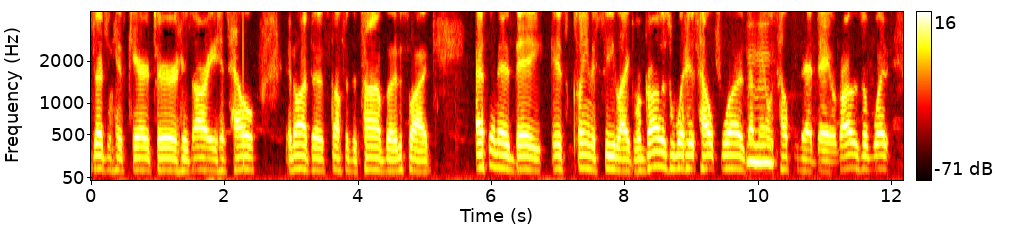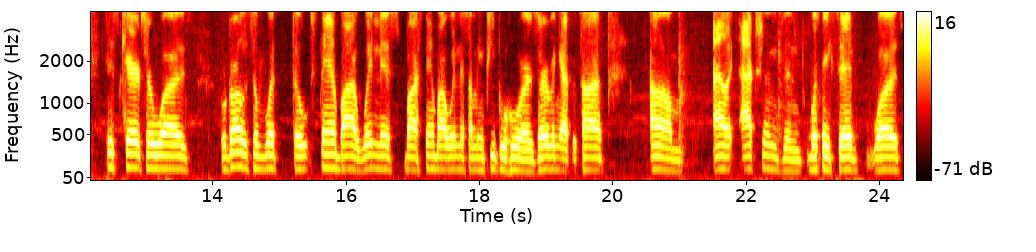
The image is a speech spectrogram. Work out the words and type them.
judging his character, his already his health, and all that stuff at the time. But it's like at the end of the day, it's plain to see like regardless of what his health was, that man Mhm. was healthy that day. Regardless of what his character was, regardless of what the standby witness by standby witness, I mean people who are observing at the time, um, actions and what they said was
